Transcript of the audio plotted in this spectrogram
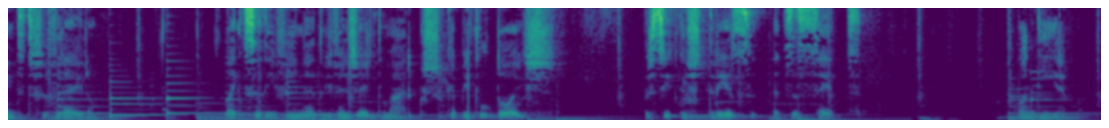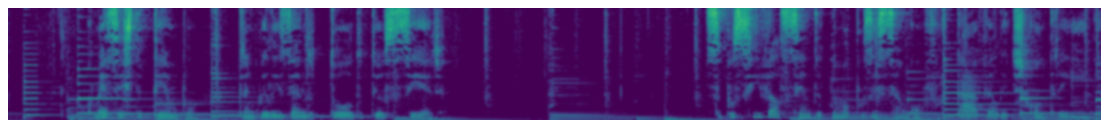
20 de fevereiro. Lectura Divina do Evangelho de Marcos, capítulo 2, versículos 13 a 17. Bom dia. Começa este tempo tranquilizando todo o teu ser. Se possível, senta-te numa posição confortável e descontraída.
